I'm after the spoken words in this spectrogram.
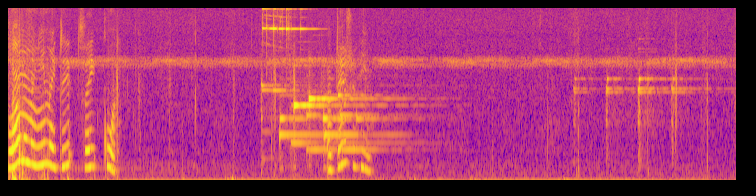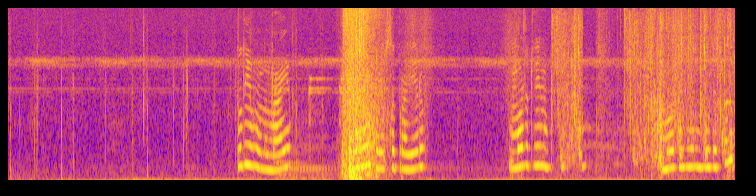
Головне мені знайти цей код. А де ж він? Тут його немає. Я все провірив. Може він. Може він буде тут?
